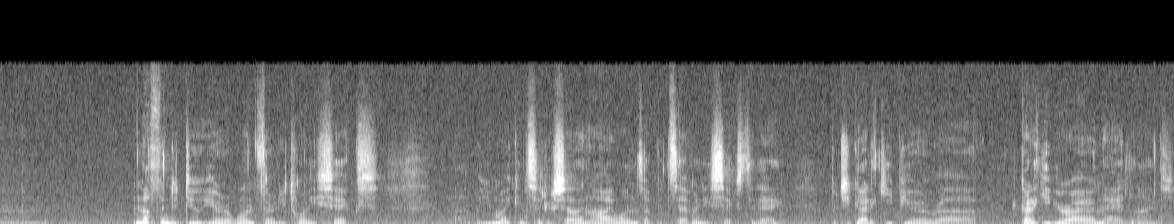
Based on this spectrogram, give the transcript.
Um, nothing to do here at 130.26, uh, but you might consider selling high ones up at 76 today. But you got to keep your uh, got to keep your eye on the headlines.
